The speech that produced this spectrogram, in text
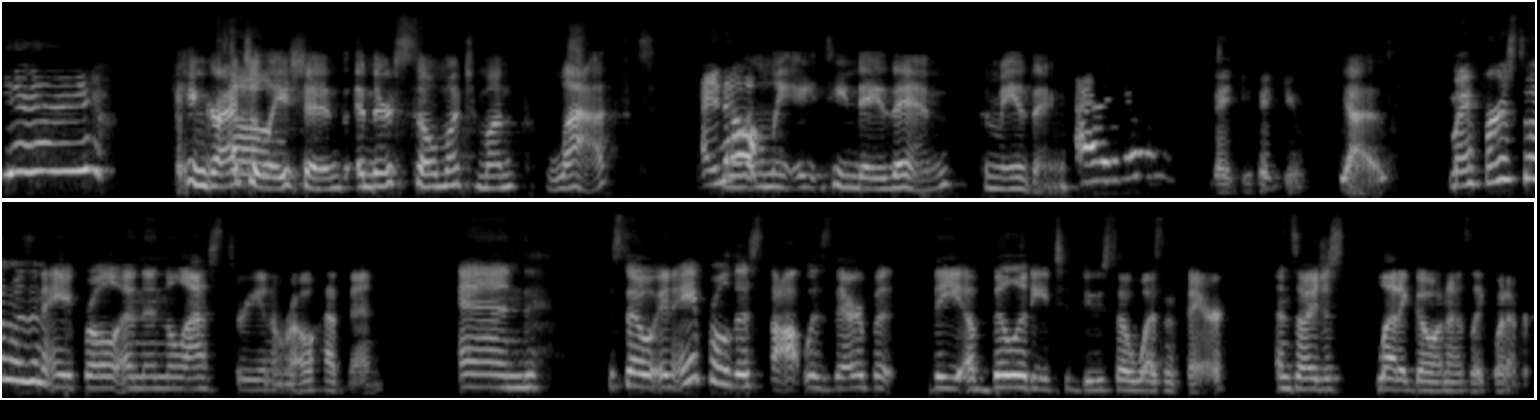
yay! Congratulations. Um, and there's so much month left. I know. We're only 18 days in. It's amazing. I know. Thank you. Thank you. Yes. My first one was in April, and then the last three in a row have been. And so in April, this thought was there, but the ability to do so wasn't there. And so I just let it go and I was like, whatever.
